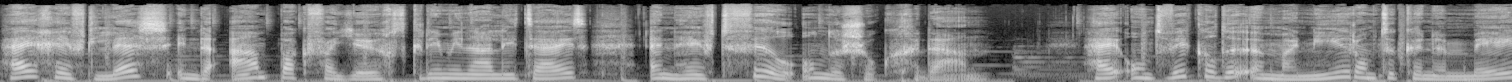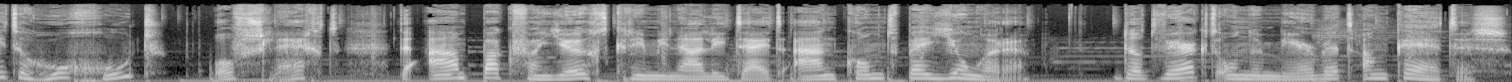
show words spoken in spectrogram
Hij geeft les in de aanpak van jeugdcriminaliteit en heeft veel onderzoek gedaan. Hij ontwikkelde een manier om te kunnen meten hoe goed of slecht de aanpak van jeugdcriminaliteit aankomt bij jongeren. Dat werkt onder meer met enquêtes.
